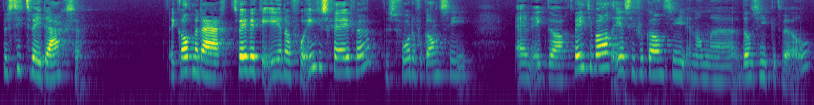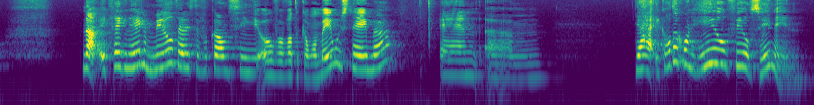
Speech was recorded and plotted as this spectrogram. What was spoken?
dus die tweedaagse. Ik had me daar twee weken eerder voor ingeschreven, dus voor de vakantie. En ik dacht, weet je wat, eerst die vakantie en dan, uh, dan zie ik het wel. Nou, ik kreeg een hele mail tijdens de vakantie over wat ik allemaal mee moest nemen. En um, ja, ik had er gewoon heel veel zin in.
